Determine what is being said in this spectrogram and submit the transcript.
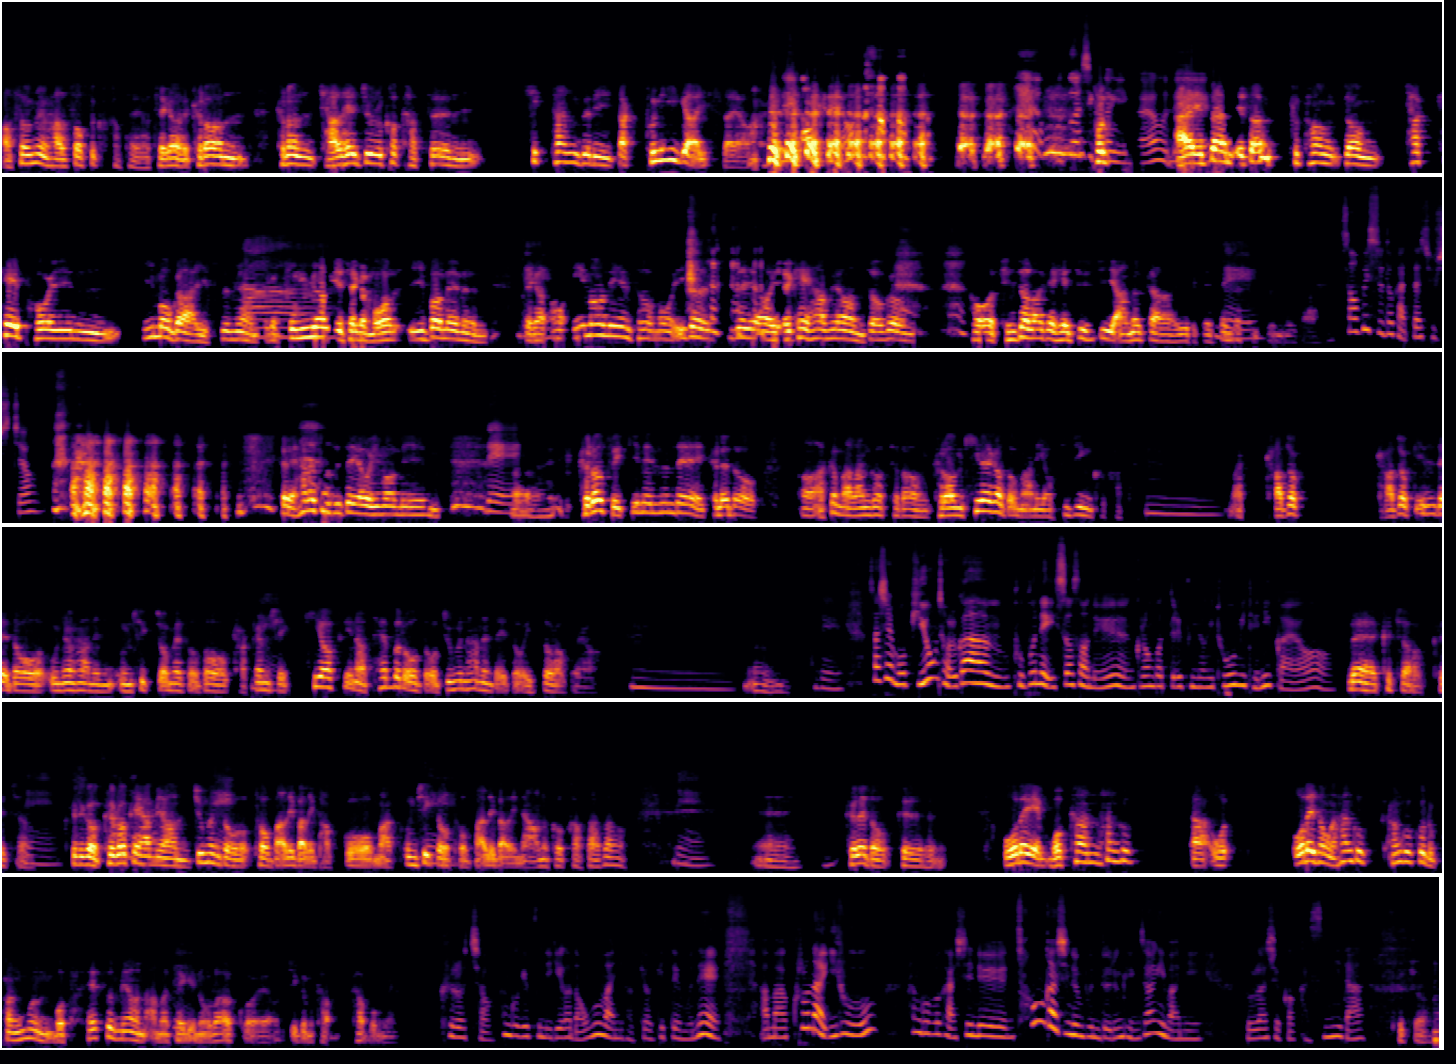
아, 설명할 수 없을 것 같아요. 제가 그런 그런 잘 해줄 것 같은 식당들이 딱 분위기가 있어요. 네, 아? 어떤 식당인가요? 네. 아, 일단, 일단, 보통 좀 착해 보인 이모가 있으면, 아. 제가 분명히 제가 뭐, 이번에는 제가, 네. 어, 이모님, 저 뭐, 이거 주세요. 이렇게 하면 조금 더 친절하게 해주지 않을까, 이렇게 네. 생각이 듭니다. 서비스도 갖다 주시죠. 그래, 하나 더 주세요, 이모님. 네. 어, 그럴 수 있긴 했는데, 그래도, 어, 아까 말한 것처럼 그런 기회가 더 많이 없어진 것 같아요. 음, 막 가족 가족인데도 운영하는 음식점에서도 가끔씩 네. 키오스크나 탭으로도 주문하는 데도 있더라고요. 음. 음, 네. 사실 뭐 비용 절감 부분에 있어서는 그런 것들이 분명히 도움이 되니까요. 네, 그쵸, 그쵸. 네. 그리고 그렇게 하면 주문도 더 빨리빨리 받고 막 음식도 네. 더 빨리빨리 나오는 것 같아서 네. 예, 그래도 그 올해 못한 한국 아 오, 오래동안 한국 한국으로 방문 못 했으면 아마 되게 네. 놀랄 거예요. 지금 가 가보면. 그렇죠. 한국의 분위기가 너무 많이 바뀌었기 때문에 아마 코로나 이후 한국을 가시는, 처음 가시는 분들은 굉장히 많이 놀라실 것 같습니다. 그쵸.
